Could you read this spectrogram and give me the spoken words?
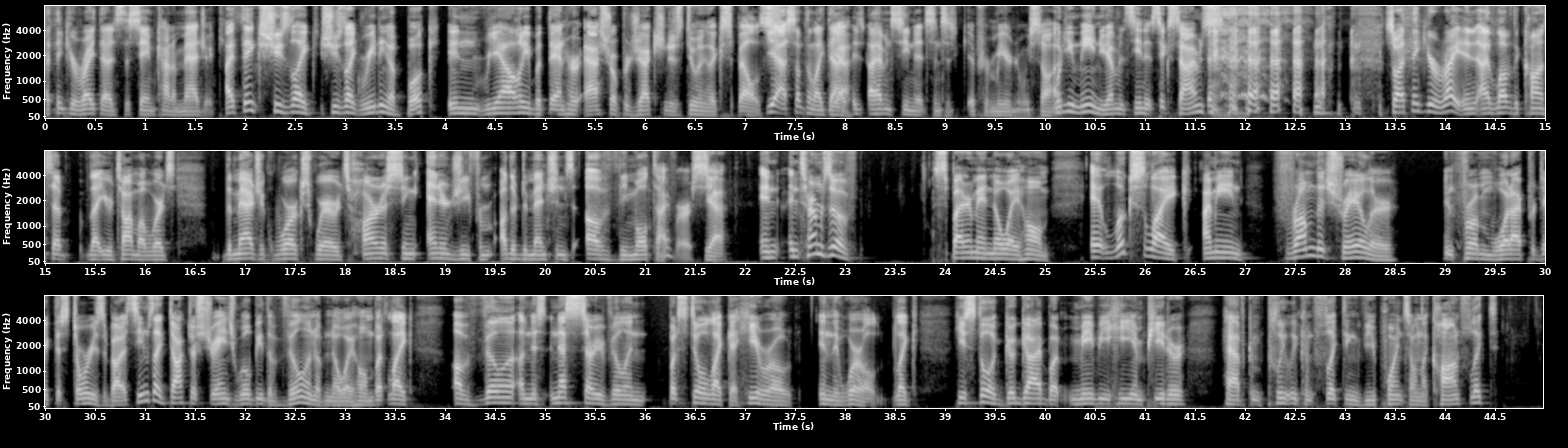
I think you're right that it's the same kind of magic. I think she's like she's like reading a book in reality, but then her astral projection is doing like spells. Yeah, something like that. Yeah. I haven't seen it since it it premiered and we saw it. What do you mean? You haven't seen it six times? so I think you're right, and I love the concept that you were talking about, where it's the magic works, where it's harnessing energy from other dimensions of the multiverse. yeah. In in terms of Spider-Man: No Way Home, it looks like I mean from the trailer and from what I predict the story is about, it seems like Doctor Strange will be the villain of No Way Home, but like a villain, a necessary villain, but still like a hero in the world. Like he's still a good guy, but maybe he and Peter have completely conflicting viewpoints on the conflict,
